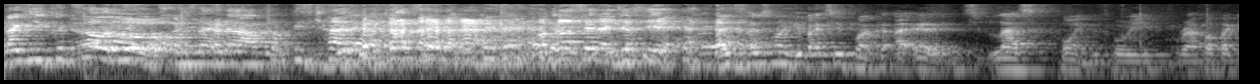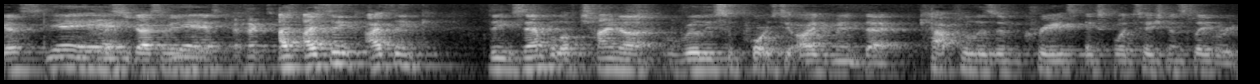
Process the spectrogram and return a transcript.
like you could tell the robot was like, nah, fuck these guys. I'm not saying that just yet. I just, I just want to get back to your point. I, uh, last point before we wrap up, I guess. yeah, yeah, Unless you guys have anything yeah. else. I, I think I think the example of China really supports the argument that capitalism creates exploitation and slavery.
